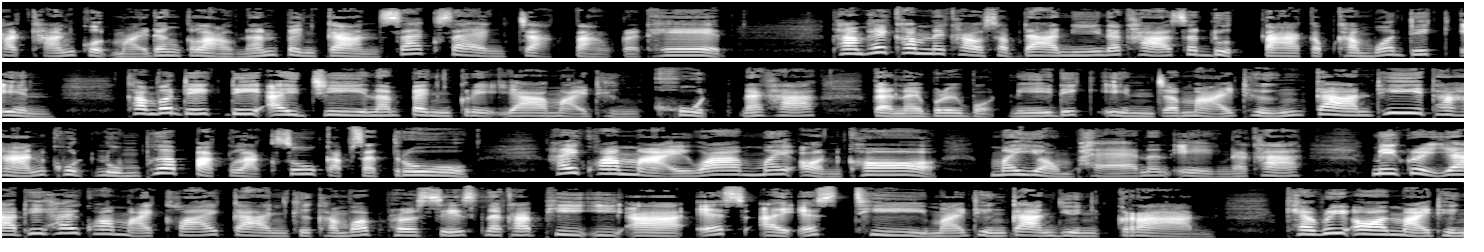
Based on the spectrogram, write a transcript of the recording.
คัดค้านกฎหมายดังกล่าวนั้นเป็นการแทรกแซงจากต่างประเทศ ทำให้คำในข่าวสัปดาห์นี้นะคะ สะดุดตากับคำว่า dig in คำว่า dig dig นั้นเป็นกริยาหมายถึงขุดนะคะ แต่ในบริบทนี้ dig in จะหมายถึงการที่ทหารขุดหลุมเพื่อปักหลักสู้กับศัตรู ให้ความหมายว่าไม่อ่อนข้อ ไม่ยอมแพ้นั่นเองนะคะ มีกริยาที่ให้ความหมายคล้ายกันคือคำว่า persist นะคะ p e r s i s t หมายถึงการยืนกราน carry on หมายถึง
